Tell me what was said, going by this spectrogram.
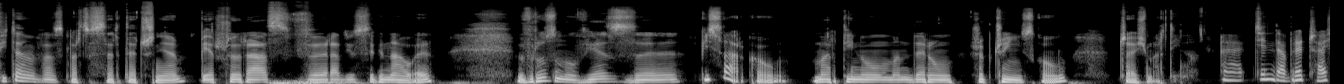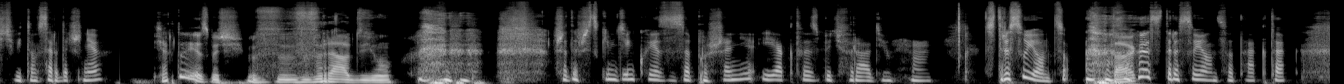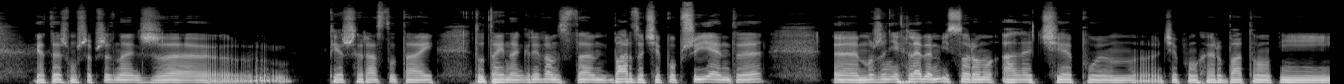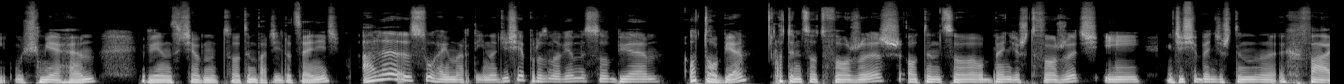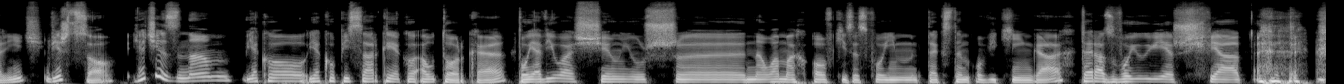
Witam Was bardzo serdecznie. Pierwszy raz w Radiu Sygnały w rozmowie z pisarką Martiną Manderą Szepczyńską. Cześć Martina. E, dzień dobry, cześć, witam serdecznie. Jak to jest być w, w radiu? Przede wszystkim dziękuję za zaproszenie i jak to jest być w radiu. Hmm. Stresująco. Tak? Stresująco, tak, tak. Ja też muszę przyznać, że pierwszy raz tutaj, tutaj nagrywam, zostałem bardzo ciepło przyjęty. E, może nie chlebem i sorą, ale ciepłym, ciepłą herbatą i uśmiechem, więc chciałbym to tym bardziej docenić. Ale słuchaj, Martino, dzisiaj porozmawiamy sobie o tobie, o tym, co tworzysz, o tym, co będziesz tworzyć i gdzie się będziesz tym chwalić. Wiesz co? Ja cię znam jako, jako pisarkę, jako autorkę. Pojawiłaś się już e, na łamach Owki ze swoim tekstem o wikingach. Teraz wojujesz świat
